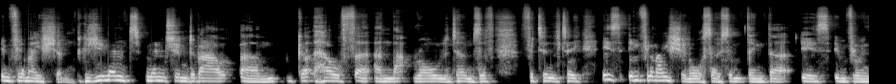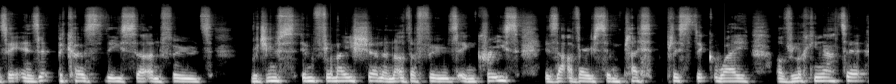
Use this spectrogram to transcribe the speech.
inflammation, because you meant, mentioned about um, gut health and that role in terms of fertility. Is inflammation also something that is influencing? Is it because these certain foods reduce inflammation and other foods increase? Is that a very simplistic way of looking at it,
